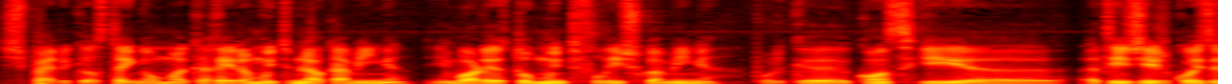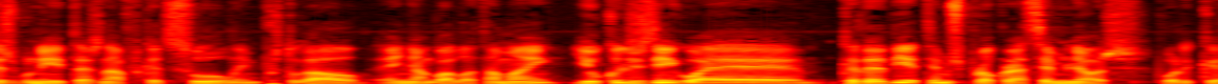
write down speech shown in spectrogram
Espero que eles tenham uma carreira muito melhor que a minha, embora eu estou muito feliz com a minha, porque consegui uh, atingir coisas bonitas na África do Sul, em Portugal, em Angola também. E o que lhes digo é, cada dia temos de procurar ser melhores, porque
